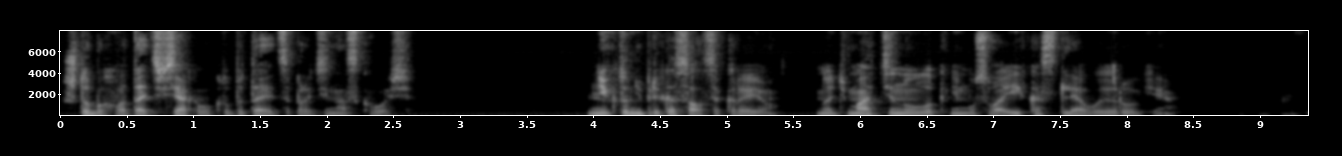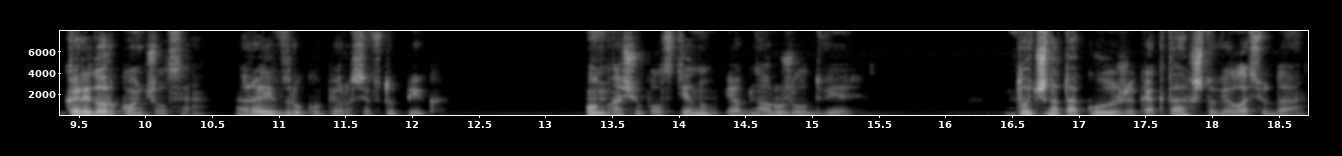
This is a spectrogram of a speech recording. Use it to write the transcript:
чтобы хватать всякого, кто пытается пройти насквозь. Никто не прикасался к Рэю, но тьма тянула к нему свои костлявые руки. Коридор кончился. Рэй вдруг уперся в тупик. Он ощупал стену и обнаружил дверь. Точно такую же, как та, что вела сюда.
